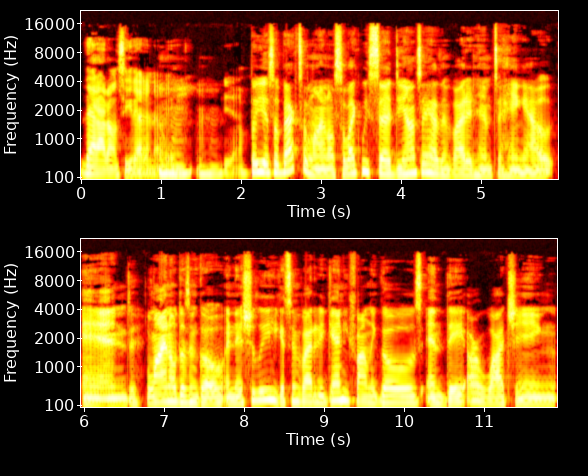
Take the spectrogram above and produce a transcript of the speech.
That I don't see that in that way. Mhm, mhm. Yeah. So yeah, so back to Lionel. So like we said, D'Unte has invited him to hang out and Lionel doesn't go initially. He gets invited again. He finally goes and they are watching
